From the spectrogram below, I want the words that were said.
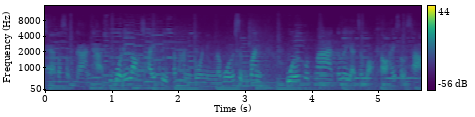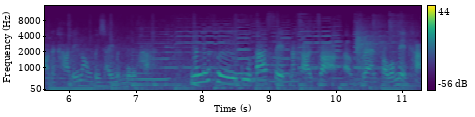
แชร์ประสบการณ์ค่ะ ที่โบได้ลองใช้ผลิตภัณฑ์ตัวหนึ่งแล้วโบรู้สึกว่ามันเวิร์กมากๆก็เลยอยากจะบอกต่อให้สาวๆนะคะ ได้ลองไปใช้เหมือนโบค่ะ นั่นก็คือกูต้าเซตนะคะจากแบรนด์ Flower Mate ค่ะ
